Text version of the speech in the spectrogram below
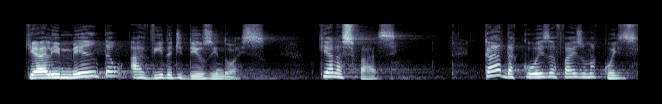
que alimentam a vida de Deus em nós. O que elas fazem? Cada coisa faz uma coisa.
